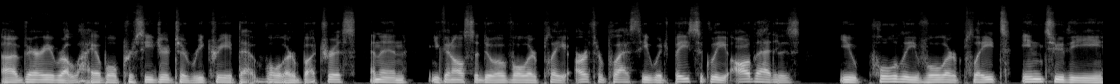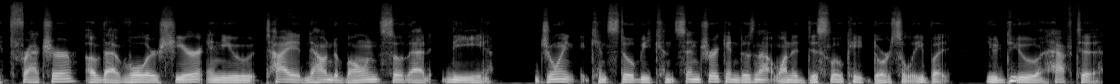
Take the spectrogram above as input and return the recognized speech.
a very reliable procedure to recreate that volar buttress. And then you can also do a volar plate arthroplasty, which basically all that is you pull the volar plate into the fracture of that volar shear and you tie it down to bone so that the joint can still be concentric and does not want to dislocate dorsally, but you do have to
